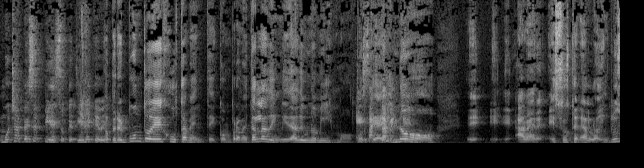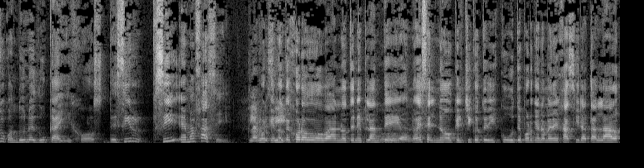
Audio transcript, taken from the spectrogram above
muchas veces pienso que tiene que ver. No, pero el punto es justamente comprometer la dignidad de uno mismo, porque ahí no, eh, eh, a ver, es sostenerlo. Incluso cuando uno educa hijos, decir sí es más fácil. Claro que porque sí. no te joroban, no tenés planteo, no es el no que el chico te discute porque no me dejas ir a tal lado.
